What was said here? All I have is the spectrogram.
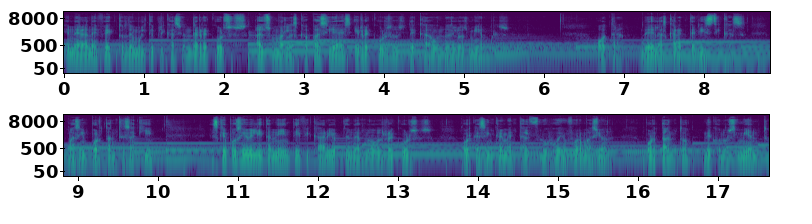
generan efectos de multiplicación de recursos al sumar las capacidades y recursos de cada uno de los miembros. Otra de las características más importantes aquí es que posibilitan identificar y obtener nuevos recursos, porque se incrementa el flujo de información, por tanto, de conocimiento,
